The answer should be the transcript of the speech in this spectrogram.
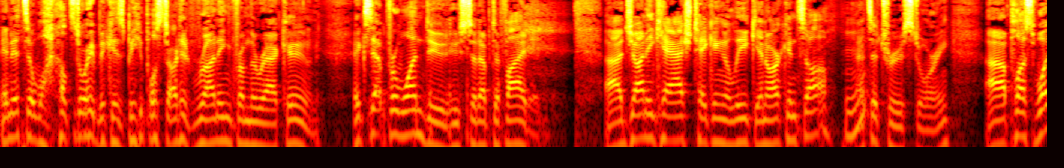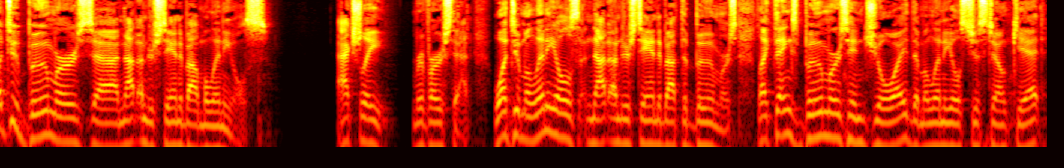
and it's a wild story because people started running from the raccoon, except for one dude who stood up to fight it. Uh, Johnny Cash taking a leak in Arkansas. That's a true story. Uh, plus, what do boomers uh, not understand about millennials? Actually, reverse that. What do millennials not understand about the boomers? Like things boomers enjoy that millennials just don't get.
